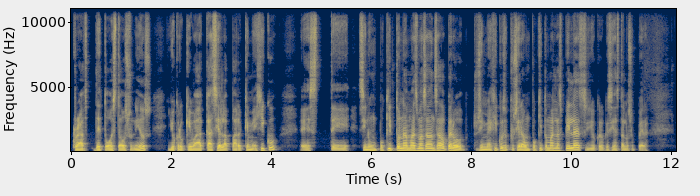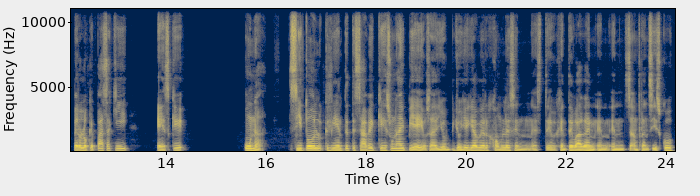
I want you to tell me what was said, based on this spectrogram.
craft de todo Estados Unidos. Yo creo que va casi a la par que México, este, sino un poquito nada más más avanzado, pero si México se pusiera un poquito más las pilas, yo creo que sí hasta lo supera. Pero lo que pasa aquí es que, una, sí todo el cliente te sabe que es una IPA. O sea, yo, yo llegué a ver homeless en este, gente vaga en, San Francisco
